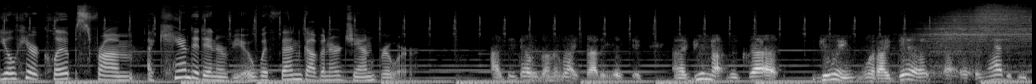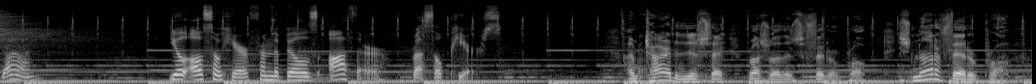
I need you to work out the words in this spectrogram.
You'll hear clips from a candid interview with then Governor Jan Brewer, I think I was on the right side of history. And I do not regret doing what I did. Uh, It it had to be done. You'll also hear from the bill's author, Russell Pearce. I'm tired of this fact, Russell, that's a federal problem. It's not a federal problem.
